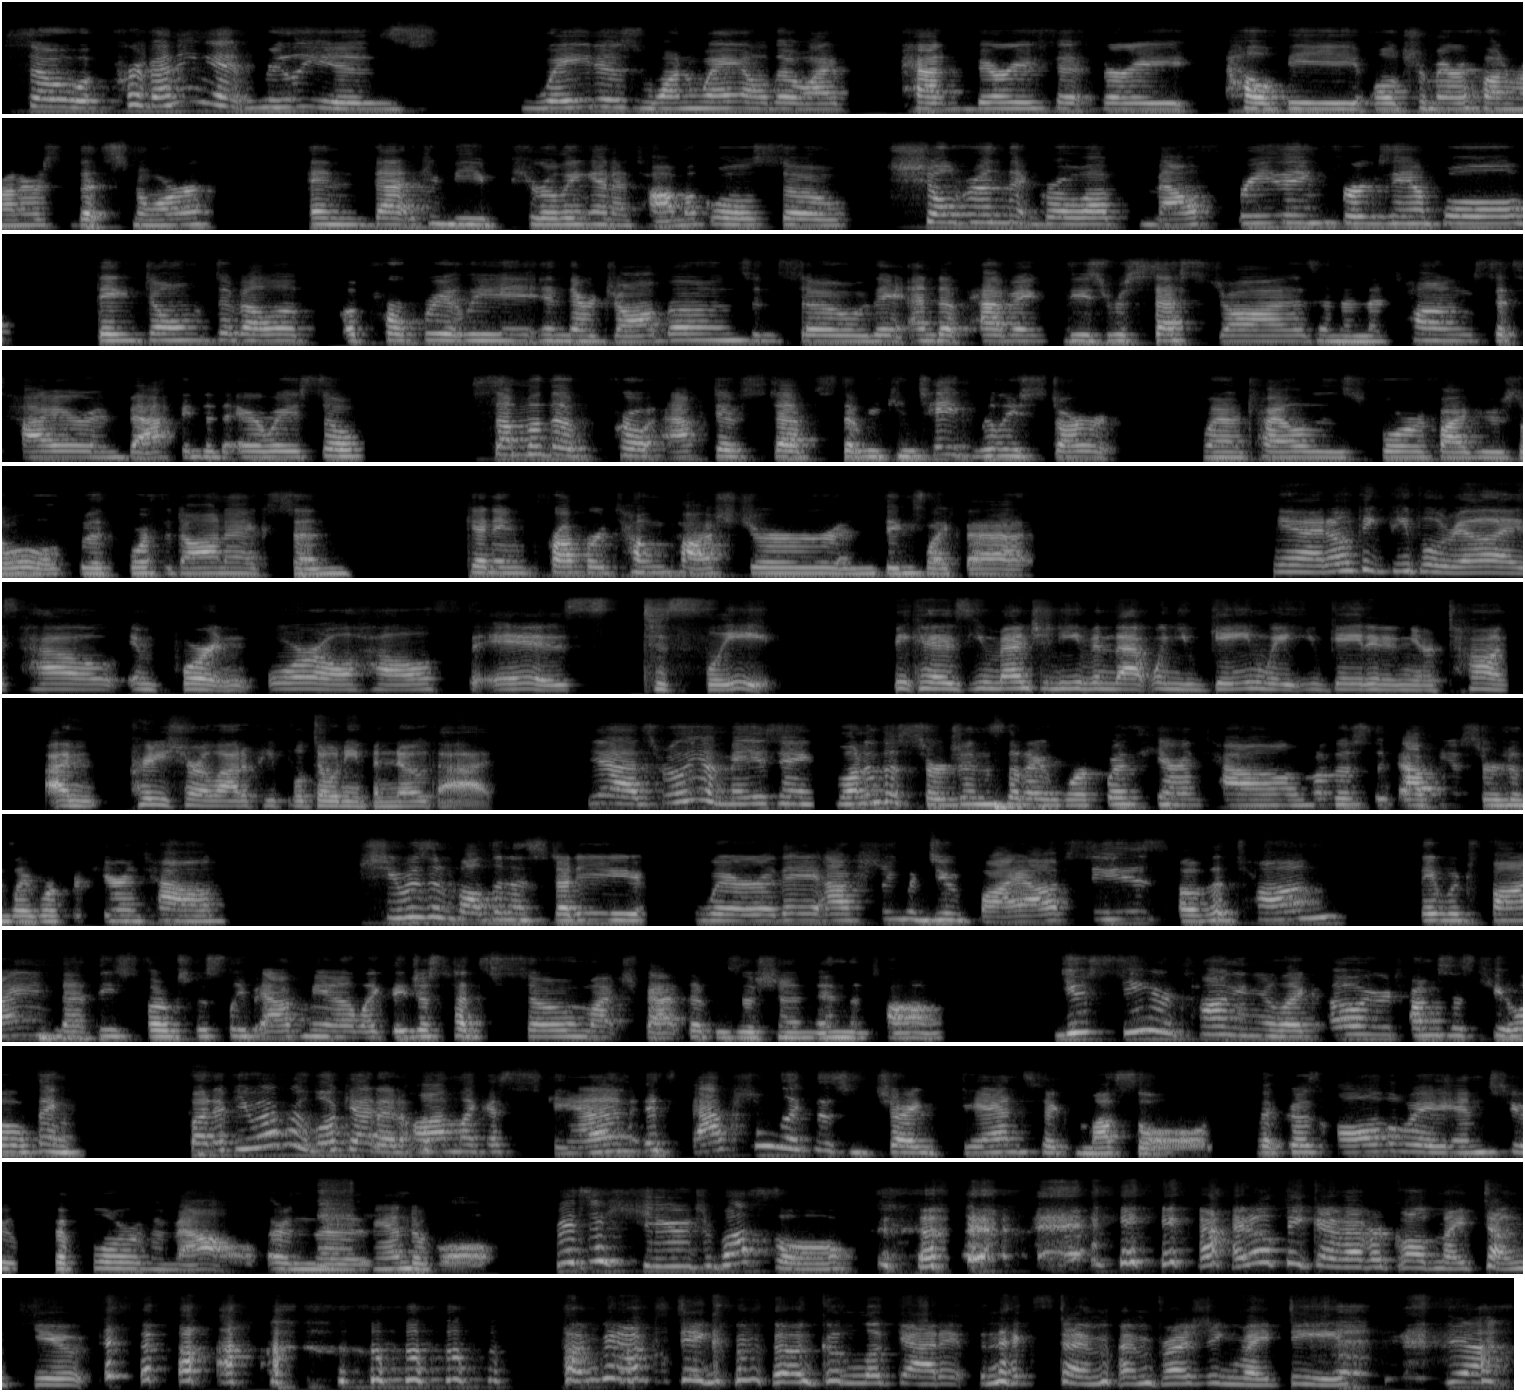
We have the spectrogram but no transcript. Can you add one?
So preventing it really is weight is one way, although I've had very fit, very healthy ultra marathon runners that snore, and that can be purely anatomical. So children that grow up mouth breathing, for example, they don't develop appropriately in their jaw bones. And so they end up having these recessed jaws, and then the tongue sits higher and back into the airways. So, some of the proactive steps that we can take really start when a child is four or five years old with orthodontics and getting proper tongue posture and things like that. Yeah, I don't think people realize how important oral health is to sleep because you mentioned even that when you gain weight, you gain it in your tongue. I'm pretty sure a lot of people don't even know that. Yeah, it's really amazing. One of the surgeons that I work with here in town, one of the sleep apnea surgeons I work with here in town, she was involved in a study where they actually would do biopsies of the tongue. They would find that these folks with sleep apnea, like they just had so much fat deposition in the tongue. You see your tongue and you're like, oh, your tongue's this cute little thing. But if you ever look at it on like a scan, it's actually like this gigantic muscle that goes all the way into the floor of the mouth or in the mandible. It's a huge muscle. I don't think I've ever called my tongue cute. I'm gonna have to take a good look at it the next time I'm brushing my teeth. Yeah.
